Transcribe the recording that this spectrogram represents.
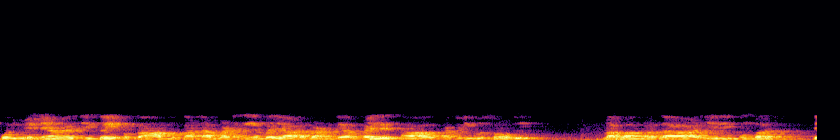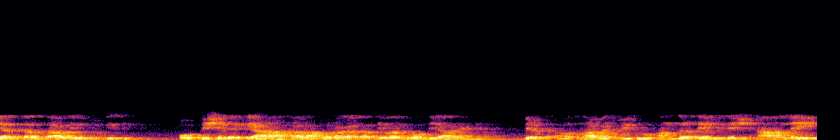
ਕੁਝ ਮਹੀਨਿਆਂ ਵਿੱਚ ਹੀ ਕਈ ਮਕਾਨ, ਦੁਕਾਨਾਂ ਬਣ ਗਈਆਂ, ਬਾਜ਼ਾਰ ਬਣ ਗਿਆ। ਪਹਿਲੇ ਸਾਲ ਤਕੜੀ ਵਸੋਂ ਹੋ ਗਈ ਬਾਬਾ ਅਮਰਦਾਸ ਜੀ ਦੀ ਉਮਰ 73 ਸਾਲ ਦੀ ਹੋ ਚੁੱਕੀ ਸੀ। ਉਹ ਪਿਛਲੇ 11 ਸਾਲਾਂ ਤੋਂ ਲਗਾਤਾਰ ਸੇਵਾ ਨਿਭਾਉਂਦੇ ਆ ਰਹੇ ਨੇ। ਬਿਰਧ ਅਵਸਥਾ ਵਿੱਚ ਵੀ ਗੁਰੂ ਅੰਗਦ ਦੇਵ ਜੀ ਦੇ ਇਸ਼ਨਾਨ ਲਈ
